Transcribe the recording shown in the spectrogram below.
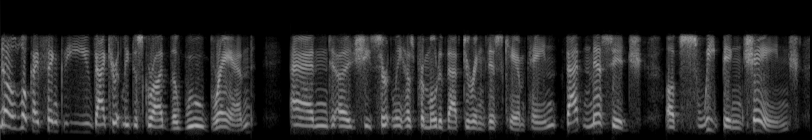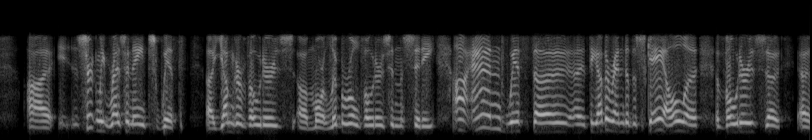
No, look, I think you've accurately described the Wu brand, and uh, she certainly has promoted that during this campaign. That message of sweeping change uh, certainly resonates with uh, younger voters, uh, more liberal voters in the city, uh, and with uh, at the other end of the scale, uh, voters uh,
